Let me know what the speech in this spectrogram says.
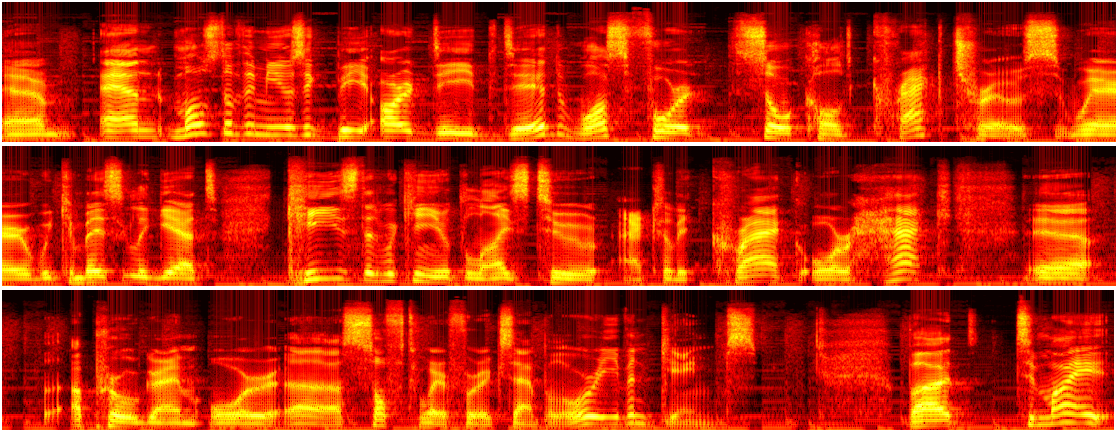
Um, and most of the music BRD did was for so-called cracktros, where we can basically get keys that we can utilize to actually crack or hack uh, a program or uh, software, for example, or even games. But to my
